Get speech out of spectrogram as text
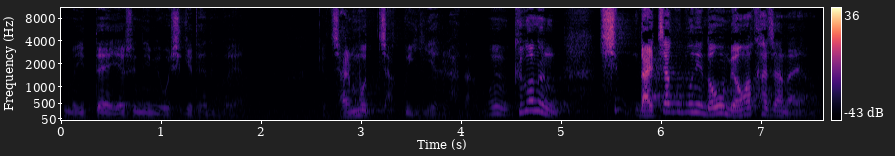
뭐 이때 예수님이 오시게 되는 거예요. 잘못 자꾸 이해를 하다가 그거는 날짜 구분이 너무 명확하잖아요.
